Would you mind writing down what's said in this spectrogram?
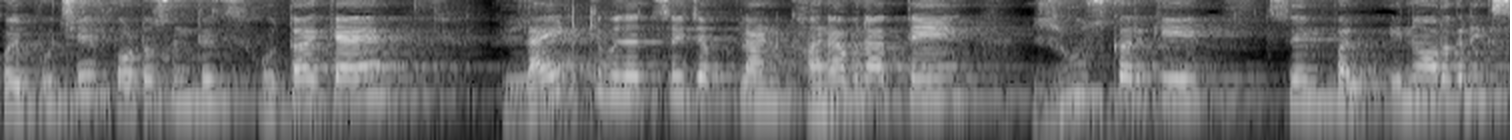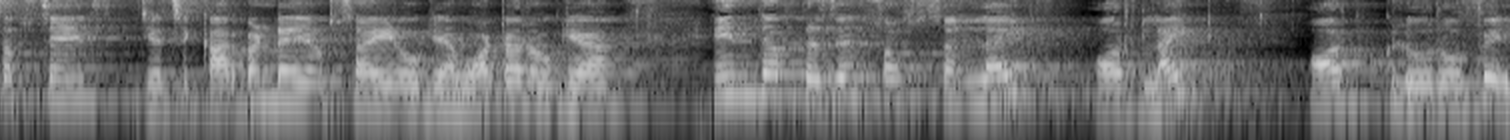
कोई पूछे फोटोसिंथेसिस होता क्या है? लाइट की मदद से जब प्लांट खाना बनाते हैं यूज़ करके सिंपल इनऑर्गेनिक सब्सटेंस जैसे कार्बन डाइऑक्साइड हो गया वाटर हो गया in the presence of sunlight और लाइट और chlorophyll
